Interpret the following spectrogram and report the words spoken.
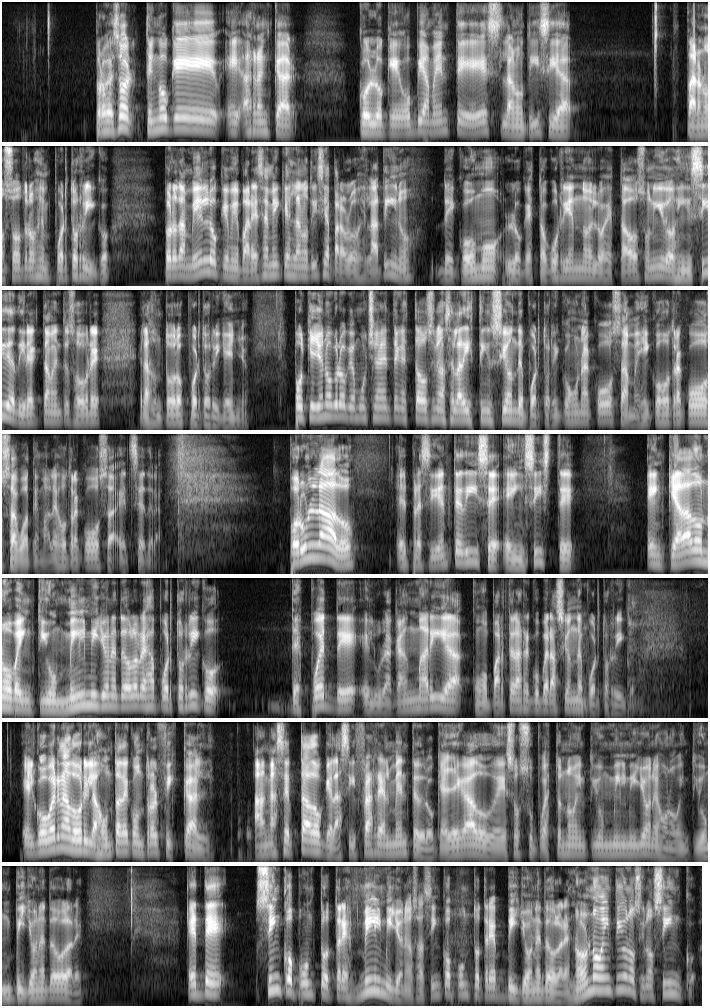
Profesor, tengo que eh, arrancar con lo que obviamente es la noticia para nosotros en Puerto Rico, pero también lo que me parece a mí que es la noticia para los latinos de cómo lo que está ocurriendo en los Estados Unidos incide directamente sobre el asunto de los puertorriqueños. Porque yo no creo que mucha gente en Estados Unidos hace la distinción de Puerto Rico es una cosa, México es otra cosa, Guatemala es otra cosa, etc. Por un lado, el presidente dice e insiste en que ha dado 91 mil millones de dólares a Puerto Rico después del huracán María como parte de la recuperación de Puerto Rico. El gobernador y la Junta de Control Fiscal han aceptado que la cifra realmente de lo que ha llegado de esos supuestos 91 mil millones o 91 billones de dólares es de 5.3 mil millones, o sea, 5.3 billones de dólares. No los 91, sino 5.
